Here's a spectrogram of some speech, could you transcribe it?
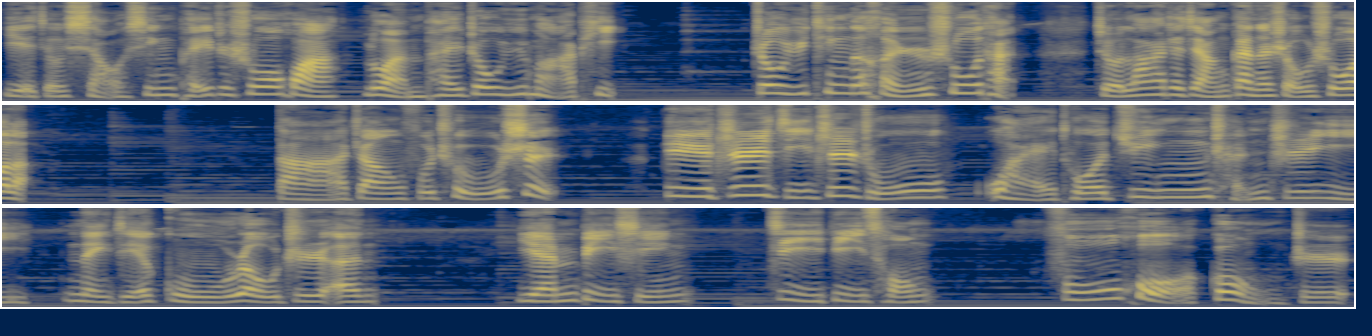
也就小心陪着说话，乱拍周瑜马屁。周瑜听得很舒坦，就拉着蒋干的手说了：“大丈夫处事。”欲知己之主，外托君臣之义，内结骨肉之恩。言必行，计必从，福祸共之。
